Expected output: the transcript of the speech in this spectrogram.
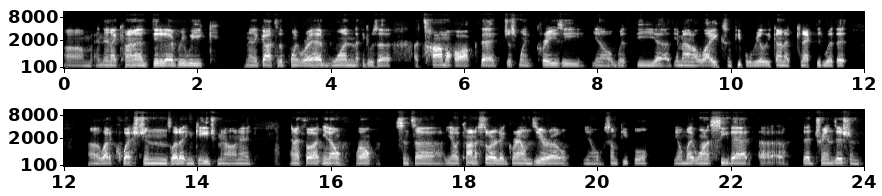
Um, and then I kind of did it every week. And then it got to the point where I had one, I think it was a, a tomahawk that just went crazy, you know, with the uh, the amount of likes and people really kind of connected with it. Uh, a lot of questions, a lot of engagement on it, and I thought, you know, well, since uh, you know, it kind of started at ground zero, you know, some people, you know, might want to see that uh, that transition,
